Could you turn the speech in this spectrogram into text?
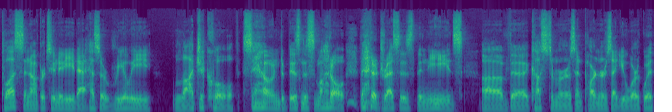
plus an opportunity that has a really logical, sound business model that addresses the needs of the customers and partners that you work with.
